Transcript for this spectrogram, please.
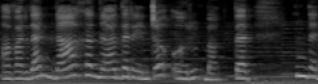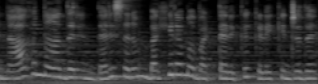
அவர்தான் நாகநாதர் என்ற ஒரு பக்தர். இந்த நாகநாதரின் தரிசனம் பகிரம பட்டருக்கு கிடைக்கின்றது.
